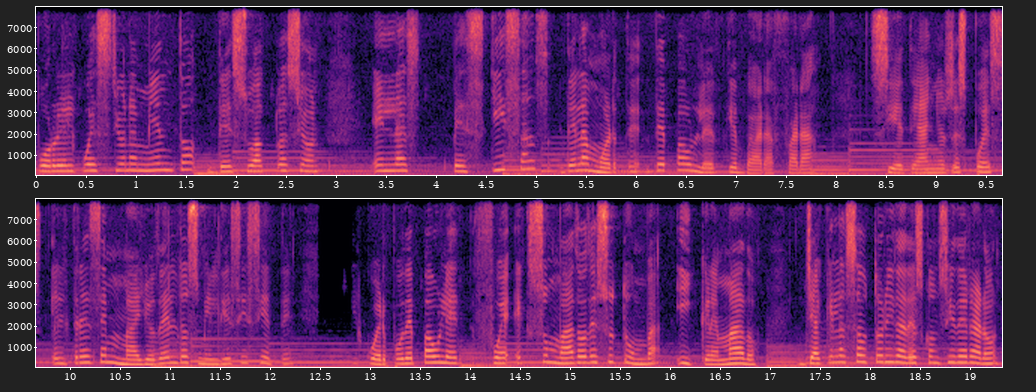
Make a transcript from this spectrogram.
por el cuestionamiento de su actuación en las pesquisas de la muerte de Paulette Guevara Farah. Siete años después, el 3 de mayo del 2017, el cuerpo de Paulette fue exhumado de su tumba y cremado, ya que las autoridades consideraron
